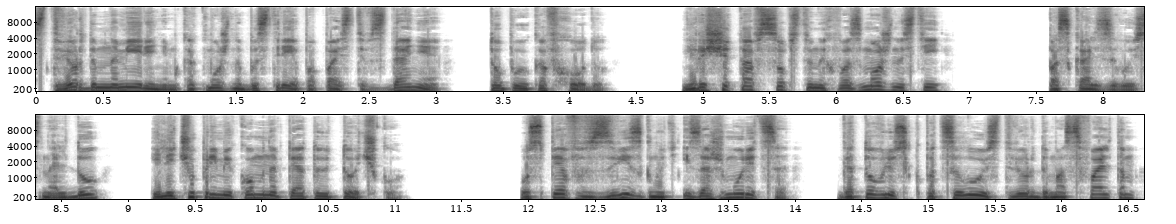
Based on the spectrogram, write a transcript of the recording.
С твердым намерением как можно быстрее попасть в здание, топаю ко входу. Не рассчитав собственных возможностей, поскальзываюсь на льду и лечу прямиком на пятую точку. Успев взвизгнуть и зажмуриться, готовлюсь к поцелую с твердым асфальтом,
